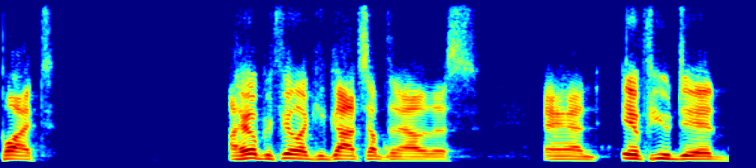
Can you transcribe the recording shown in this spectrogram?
But I hope you feel like you got something out of this. And if you did,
